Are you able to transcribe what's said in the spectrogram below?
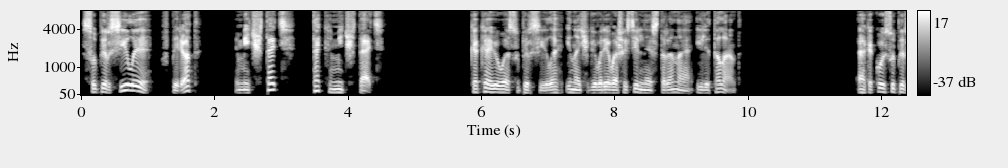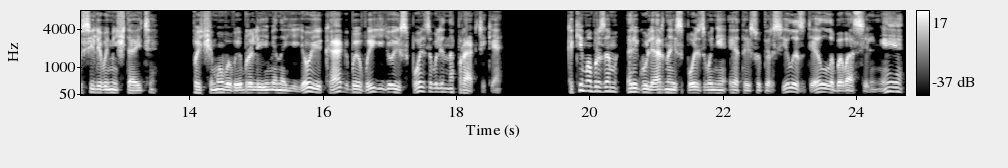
Суперсилы вперед! Мечтать так мечтать. Какая у вас суперсила, иначе говоря, ваша сильная сторона или талант? О какой суперсиле вы мечтаете? Почему вы выбрали именно ее и как бы вы ее использовали на практике? Каким образом регулярное использование этой суперсилы сделало бы вас сильнее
